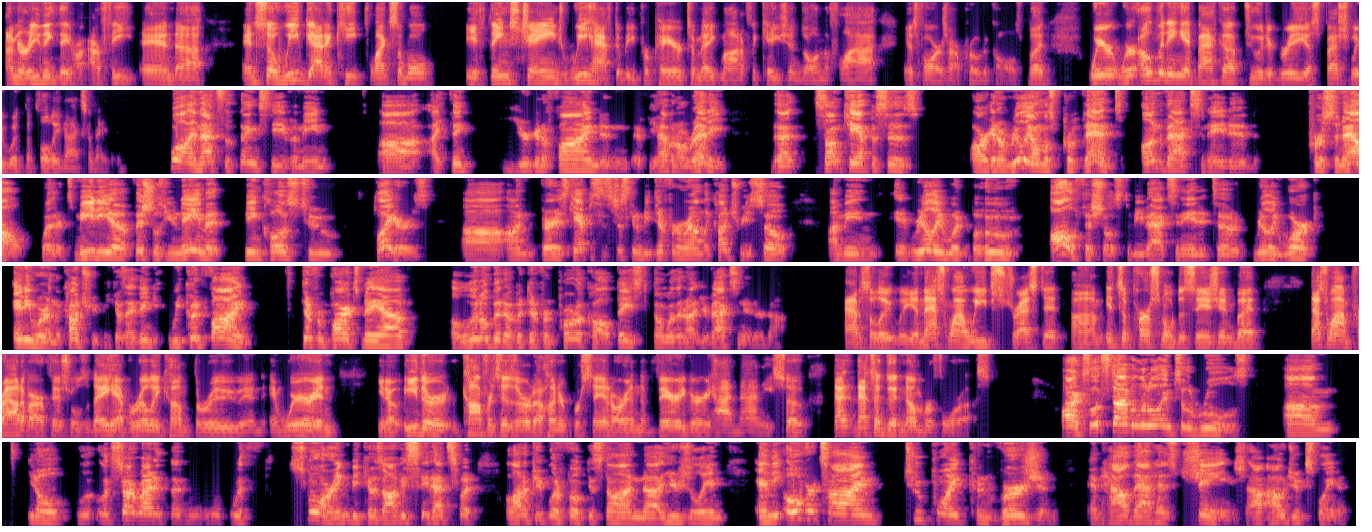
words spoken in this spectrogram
underneath our feet, and uh, and so we've got to keep flexible. If things change, we have to be prepared to make modifications on the fly as far as our protocols. But we're we're opening it back up to a degree, especially with the fully vaccinated. Well, and that's the thing, Steve. I mean, uh, I think you're going to find, and if you haven't already, that some campuses are going to really almost prevent unvaccinated personnel, whether it's media, officials, you name it, being close to players uh, on various campuses. It's just going to be different around the country. So, I mean, it really would behoove all officials to be vaccinated to really work anywhere in the country because I think we could find different parts may have a little bit of a different protocol based on whether or not you're vaccinated or not. Absolutely. And that's why we've stressed it. Um, it's a personal decision, but that's why I'm proud of our officials. They have really come through and, and we're in, you know, either conferences are at 100% or in the very, very high 90s. So that, that's a good number for us. All right. So let's dive a little into the rules. Um, you know, let's start right the, with scoring because obviously that's what a lot of people are focused on uh, usually. And, and the overtime two point conversion and how that has changed. How, how would you explain it?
